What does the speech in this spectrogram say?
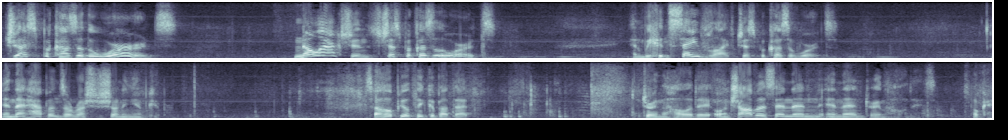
just because of the words. No actions, just because of the words. And we can save life just because of words. And that happens on Rosh Hashanah and Yom Kippur. So I hope you'll think about that during the holiday, on Shabbos and then, and then during the holidays. Okay.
